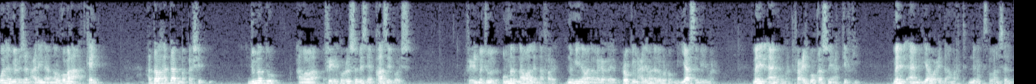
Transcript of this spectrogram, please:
walam yuczam calayna nalgumana adkayn. Haddaba haddaad maqashid jumladdu ama ficilka wuxuu samaysay impassive voice ficil majhuula umirna waa layna faray nuhiina waana laga reebay xukim caley waana lagu xukmiy yaa sameeyey marka man ilaamir marka faacilku u qarsanya activekii man ilaamir yaa waa cidda amartay nabiga sal ly slam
